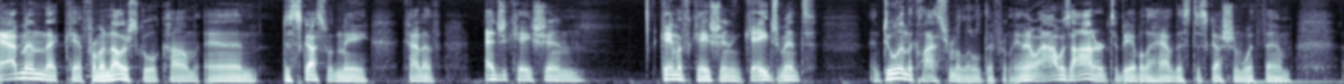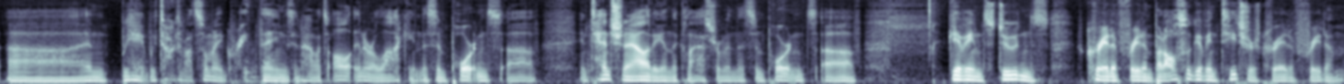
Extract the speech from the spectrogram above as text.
admin that came from another school come and discuss with me kind of education, gamification, engagement, and doing the classroom a little differently. And I was honored to be able to have this discussion with them. Uh, and we we talked about so many great things and how it's all interlocking. This importance of intentionality in the classroom and this importance of giving students creative freedom, but also giving teachers creative freedom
